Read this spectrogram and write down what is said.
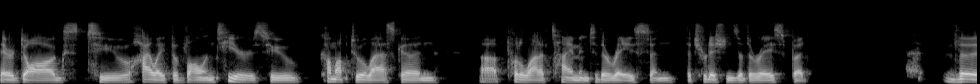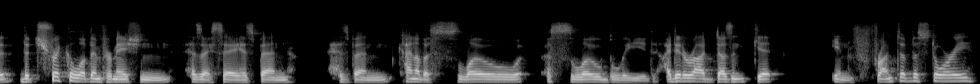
their dogs, to highlight the volunteers who come up to Alaska and uh, put a lot of time into the race and the traditions of the race. But the the trickle of information, as I say, has been has been kind of a slow a slow bleed. Iditarod doesn't get in front of the story,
